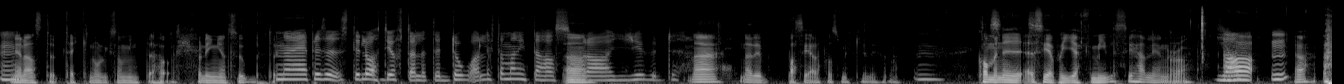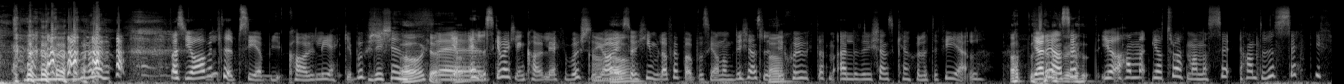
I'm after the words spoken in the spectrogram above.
Mm. Medan typ techno liksom inte hörs för det är ingen sub. Typ. Nej precis, det låter ju ofta lite dåligt om man inte har så Ja. bra ljud. Nej, när det är baserat på så mycket liksom. Mm. Kommer ni se på Jeff Mills i helgen då? Ja, Ja. Fast jag vill typ se Kari Lekebusch. det känns... Ja, okej. eh, Jag älskar verkligen Kari Lekebusch så Ja. jag är så himla peppad på att se honom. Det känns lite Ja. sjukt, att, eller det känns kanske lite fel. Att, Jag har redan sett, jag, har, jag tror att man har sett, har inte vi sett Jeff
